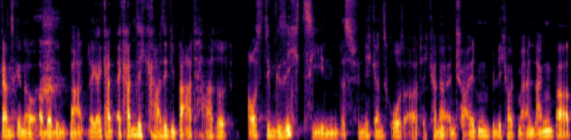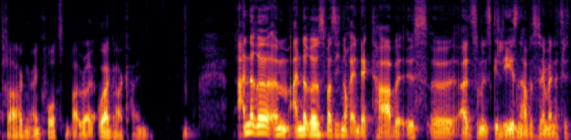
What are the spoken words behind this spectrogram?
Ganz genau, aber den Bart, er kann, er kann sich quasi die Barthaare aus dem Gesicht ziehen. Das finde ich ganz großartig. Kann er entscheiden, will ich heute mal einen langen Bart tragen, einen kurzen Bart oder, oder gar keinen. Andere, ähm, anderes, was ich noch entdeckt habe, ist, äh, also zumindest gelesen habe, es wäre mir natürlich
